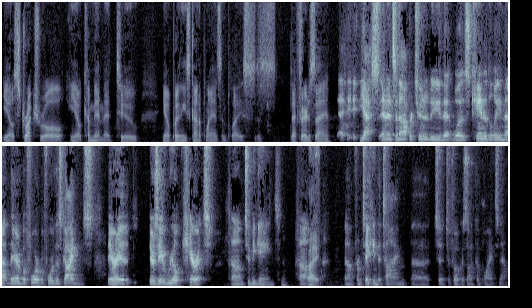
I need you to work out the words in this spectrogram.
you know structural you know commitment to you know putting these kind of plans in place. Is that fair to say? Uh, yes, and it's an opportunity that was candidly not there before before this guidance. There right. is there's a real carrot um, to be gained um, right. um, from taking the time uh, to, to focus on compliance now.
